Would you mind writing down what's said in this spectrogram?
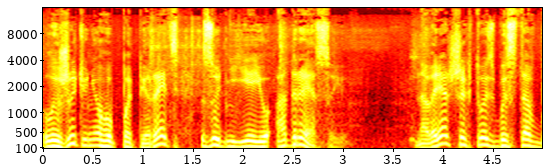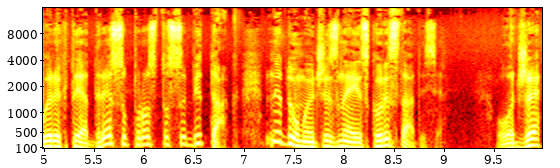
лежить у нього папірець з однією адресою. Навряд чи хтось би став берегти адресу просто собі так, не думаючи з неї скористатися. Отже,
